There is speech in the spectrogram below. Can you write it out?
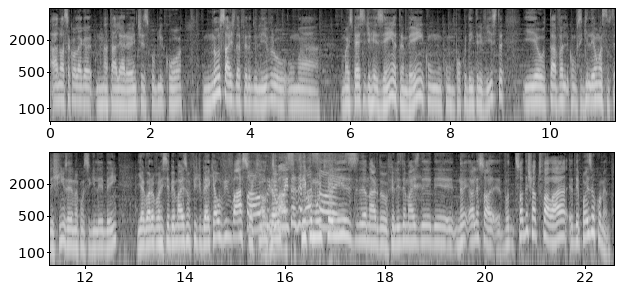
a nossa colega Natália Arantes publicou no site da Feira do Livro uma uma espécie de resenha também, com, com um pouco de entrevista. E eu tava, consegui ler umas, uns trechinhos, ainda não consegui ler bem. E agora eu vou receber mais um feedback ao vivaço Palco aqui. Então, de muitas fico emoções. muito feliz, Leonardo. Feliz demais de. de... Não, olha só, vou só deixar tu falar, depois eu comento.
